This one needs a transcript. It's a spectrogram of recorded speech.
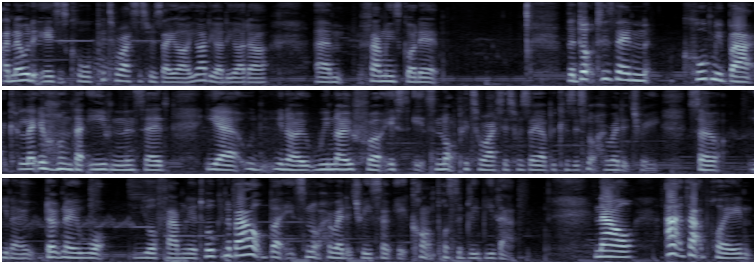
I know what it is. It's called pityriasis rosacea yada yada yada um family's got it the doctors then called me back later on that evening and said, "Yeah, you know, we know for it's it's not pityriasis rosacea because it's not hereditary. So you know, don't know what your family are talking about, but it's not hereditary, so it can't possibly be that." Now, at that point,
